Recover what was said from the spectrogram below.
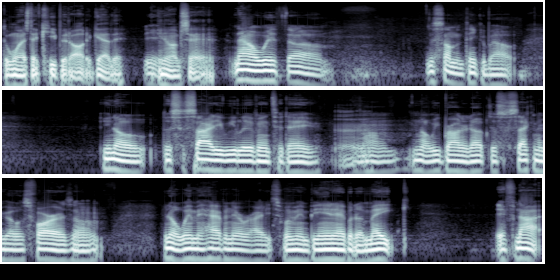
the ones that keep it all together. Yeah. You know what I'm saying? Now with um just something to think about. You know, the society we live in today. Um, you know, we brought it up just a second ago as far as um, you know, women having their rights, women being able to make if not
